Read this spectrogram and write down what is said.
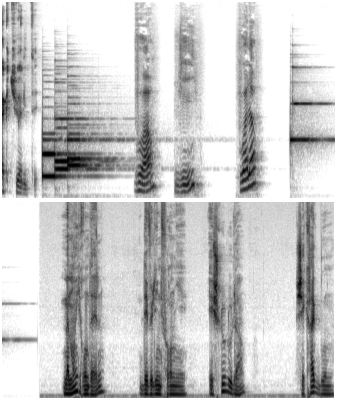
Actualité. Vois, lis, voilà. Maman Hirondelle, d'Evelyne Fournier et Chlouloula, chez Crackboom.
